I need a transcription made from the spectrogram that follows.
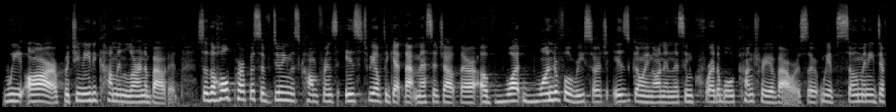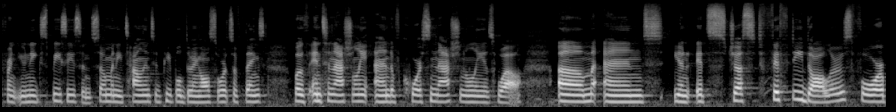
we are, but you need to come and learn about it. So the whole purpose of doing this conference is to be able to get that message out there of what wonderful research is going on in this incredible country of ours. We have so many different unique species and so many talented people doing all sorts of things, both internationally and of course nationally as well. Um, and you know, it's just $50 for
